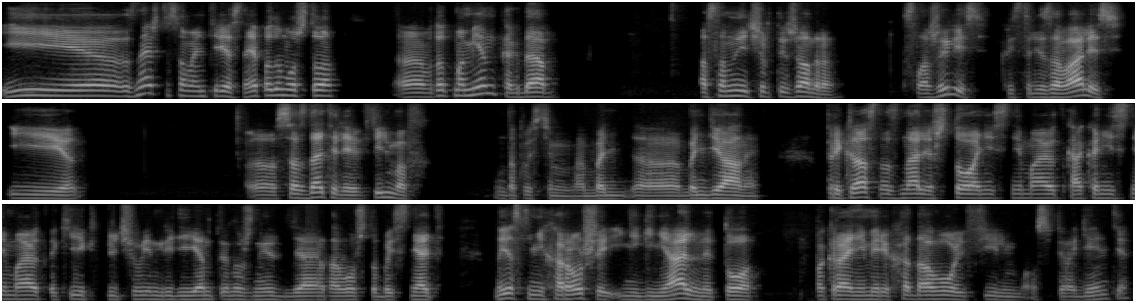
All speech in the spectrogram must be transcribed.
И знаешь, что самое интересное? Я подумал, что э, в тот момент, когда основные черты жанра сложились, кристаллизовались, и э, создатели фильмов, допустим, бан, э, Бандианы, прекрасно знали, что они снимают, как они снимают, какие ключевые ингредиенты нужны для того, чтобы снять, ну, если не хороший и не гениальный, то, по крайней мере, ходовой фильм о суперагенте.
